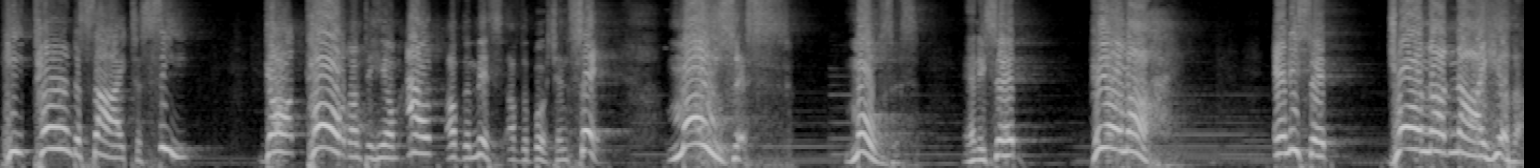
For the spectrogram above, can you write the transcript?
he turned aside to see, God called unto him out of the midst of the bush and said, Moses, Moses. And he said, Here am I. And he said, Draw not nigh hither.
